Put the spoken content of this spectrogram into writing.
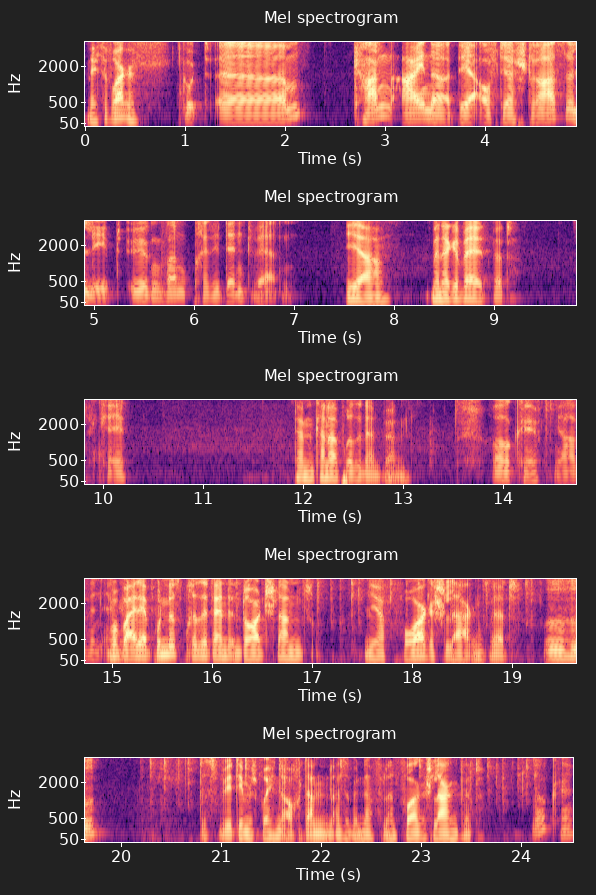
Nächste Frage. Gut, ähm... Kann einer, der auf der Straße lebt, irgendwann Präsident werden? Ja, wenn er gewählt wird, Okay. dann kann er Präsident werden. Okay, ja, wenn er... Wobei der Bundespräsident in Deutschland ja vorgeschlagen wird. Mhm. Das wird dementsprechend auch dann, also wenn er dann vorgeschlagen wird. Okay.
